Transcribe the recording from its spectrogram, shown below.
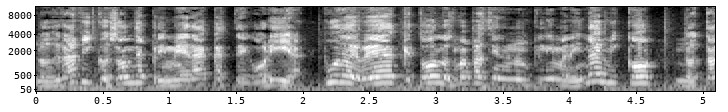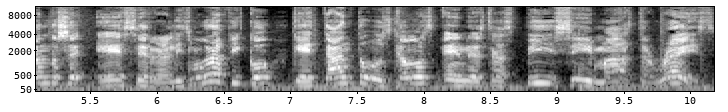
los gráficos son de primera categoría. Pude ver que todos los mapas tienen un clima dinámico, notándose ese realismo gráfico que tanto buscamos en nuestras PC Master Race.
